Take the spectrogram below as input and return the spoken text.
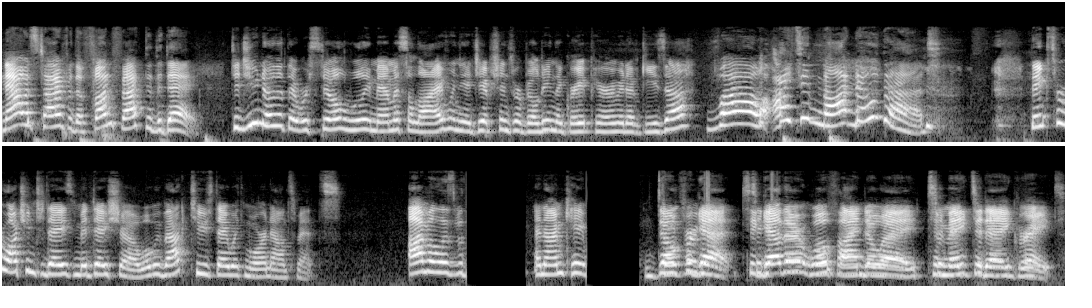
Now it's time for the fun fact of the day. Did you know that there were still woolly mammoths alive when the Egyptians were building the Great Pyramid of Giza? Wow, I did not know that. Thanks for watching today's midday show. We'll be back Tuesday with more announcements. I'm Elizabeth. And I'm Kate. Don't forget, together we'll find a way to make today great.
